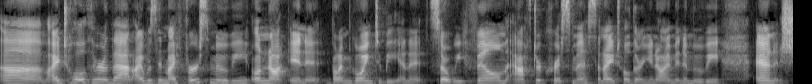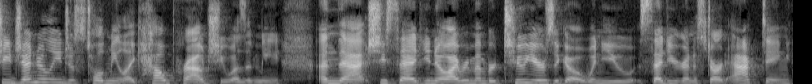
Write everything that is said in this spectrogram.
um, I told her that I was in my first movie, well, not in it, but I'm going to be in it. So we film after Christmas, and I told her, you know, I'm in a movie. And she genuinely just told me, like, how proud she was of me. And that she said, you know, I remember two years ago when you said you're going to start acting,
